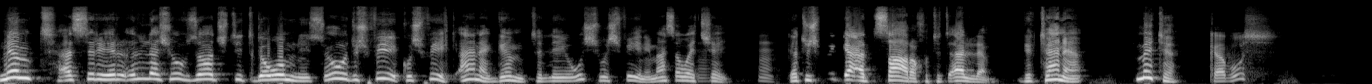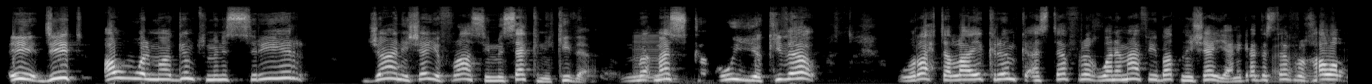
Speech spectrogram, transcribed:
نمت على السرير إلا أشوف زوجتي تقومني سعود وش فيك؟ وش فيك؟ أنا قمت اللي وش وش فيني؟ ما سويت شيء. قالت وش فيك؟ قاعد تصارخ وتتألم. قلت أنا؟ متى؟ كابوس؟ اي جيت أول ما قمت من السرير جاني شيء في راسي مسكني كذا مسكة قوية كذا ورحت الله يكرمك أستفرغ وأنا ما في بطني شيء يعني قاعد أستفرغ هواء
